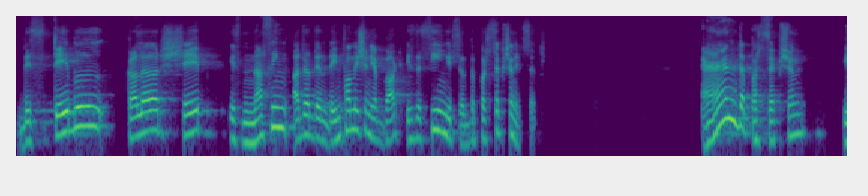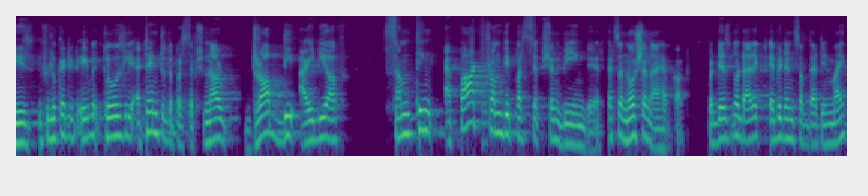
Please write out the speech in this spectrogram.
This table, color, shape is nothing other than the information you've got is the seeing itself, the perception itself. And the perception is, if you look at it closely, attend to the perception. Now drop the idea of something apart from the perception being there. That's a notion I have got, but there's no direct evidence of that in my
